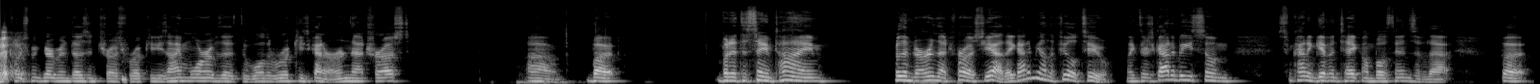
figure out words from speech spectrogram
Coach McDermott doesn't trust rookies. I'm more of the, the well, the rookie's got to earn that trust. Um, but but at the same time, for them to earn that trust, yeah, they got to be on the field too. Like there's got to be some some kind of give and take on both ends of that. But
